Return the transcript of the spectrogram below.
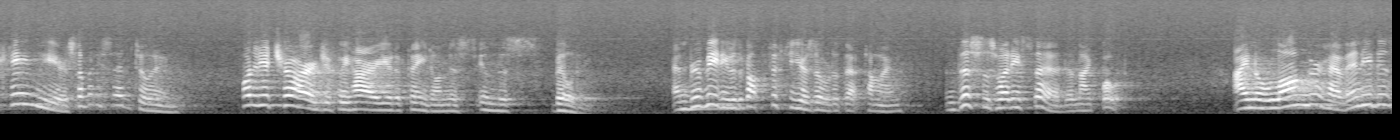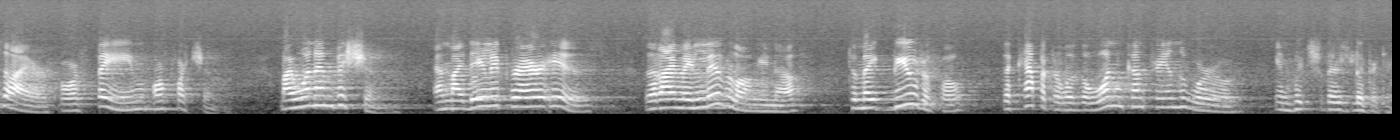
came here. Somebody said to him, what do you charge if we hire you to paint on this, in this building? And Brumidi was about 50 years old at that time. And this is what he said, and I quote, I no longer have any desire for fame or fortune. My one ambition and my daily prayer is that I may live long enough to make beautiful the capital of the one country in the world in which there's liberty.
